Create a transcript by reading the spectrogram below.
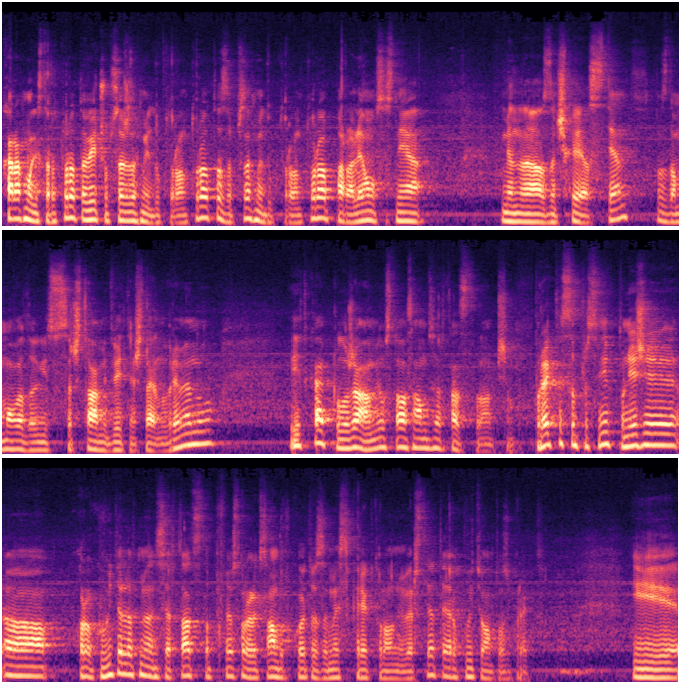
карах магистратурата, вече обсъждахме докторантурата, записахме докторантура, паралелно с нея ме назначиха и асистент, за да мога да ги съчетаваме двете неща едновременно. И така и продължаваме. Остава само дисертацията да напишем. Проекта се присъединих, понеже а, ръководителят ми на дисертацията, професор Александров, който е заместник ректор на университета, е ръководител на този проект. И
